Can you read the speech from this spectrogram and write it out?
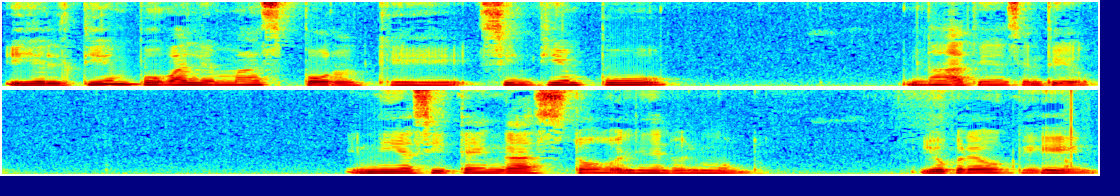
Y el tiempo vale más porque sin tiempo nada tiene sentido. Ni así tengas todo el dinero del mundo. Yo creo que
